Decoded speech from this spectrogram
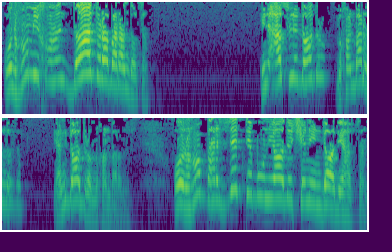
اونها می‌خواهند داد را براندازن. این اصل داد رو می‌خوان براندازن. یعنی داد را می‌خوان براندازن. اونها بر ضد بنیاد چنین دادی هستند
